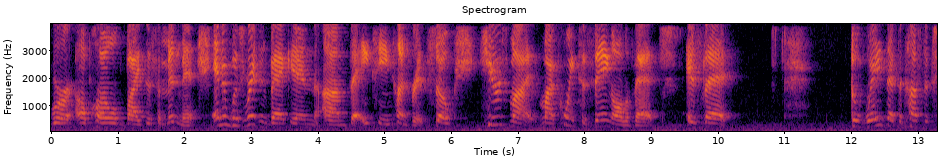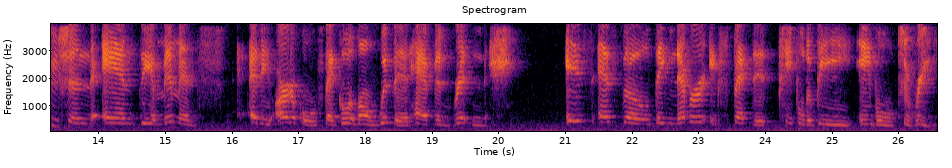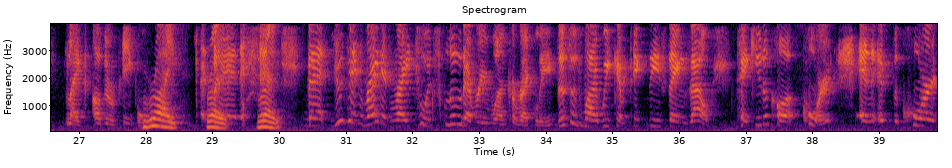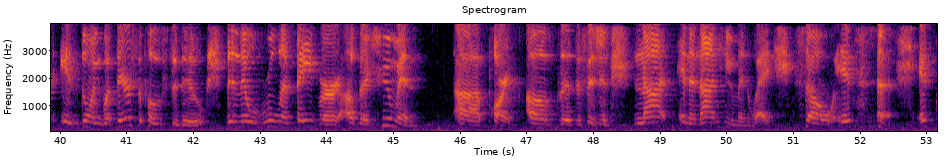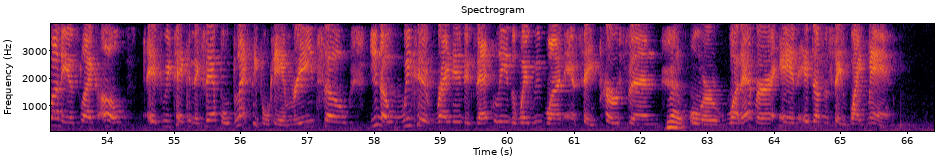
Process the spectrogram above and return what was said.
were upheld by this amendment, and it was written back in um, the 1800s. So here's my my point to saying all of that is that the way that the Constitution and the amendments the articles that go along with it have been written is as though they never expected people to be able to read like other people. Right. Right. That, right. That you didn't write it right to exclude everyone correctly. This is why we can pick these things out, take you to court, and if the court is doing what they're supposed to do, then they'll rule in favor of the human uh, part of the decision, not in a non-human way. So it's it's funny. It's like, oh, if we take an example, black people can't read, so you know we could write it exactly the way we want and say person right. or whatever, and it doesn't say white man.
